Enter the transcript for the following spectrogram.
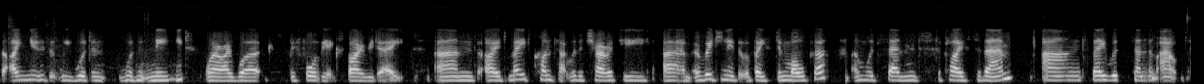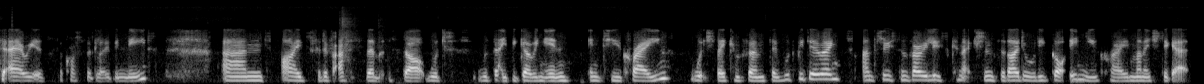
that I knew that we wouldn't wouldn't need where I worked before the expiry date. And I'd made contact with a charity um, originally that were based in Malta and would send supplies to them. And they would send them out to areas across the globe in need. And I'd sort of asked them at the start, would would they be going in into Ukraine, which they confirmed they would be doing. And through some very loose connections that I'd already got in Ukraine, managed to get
